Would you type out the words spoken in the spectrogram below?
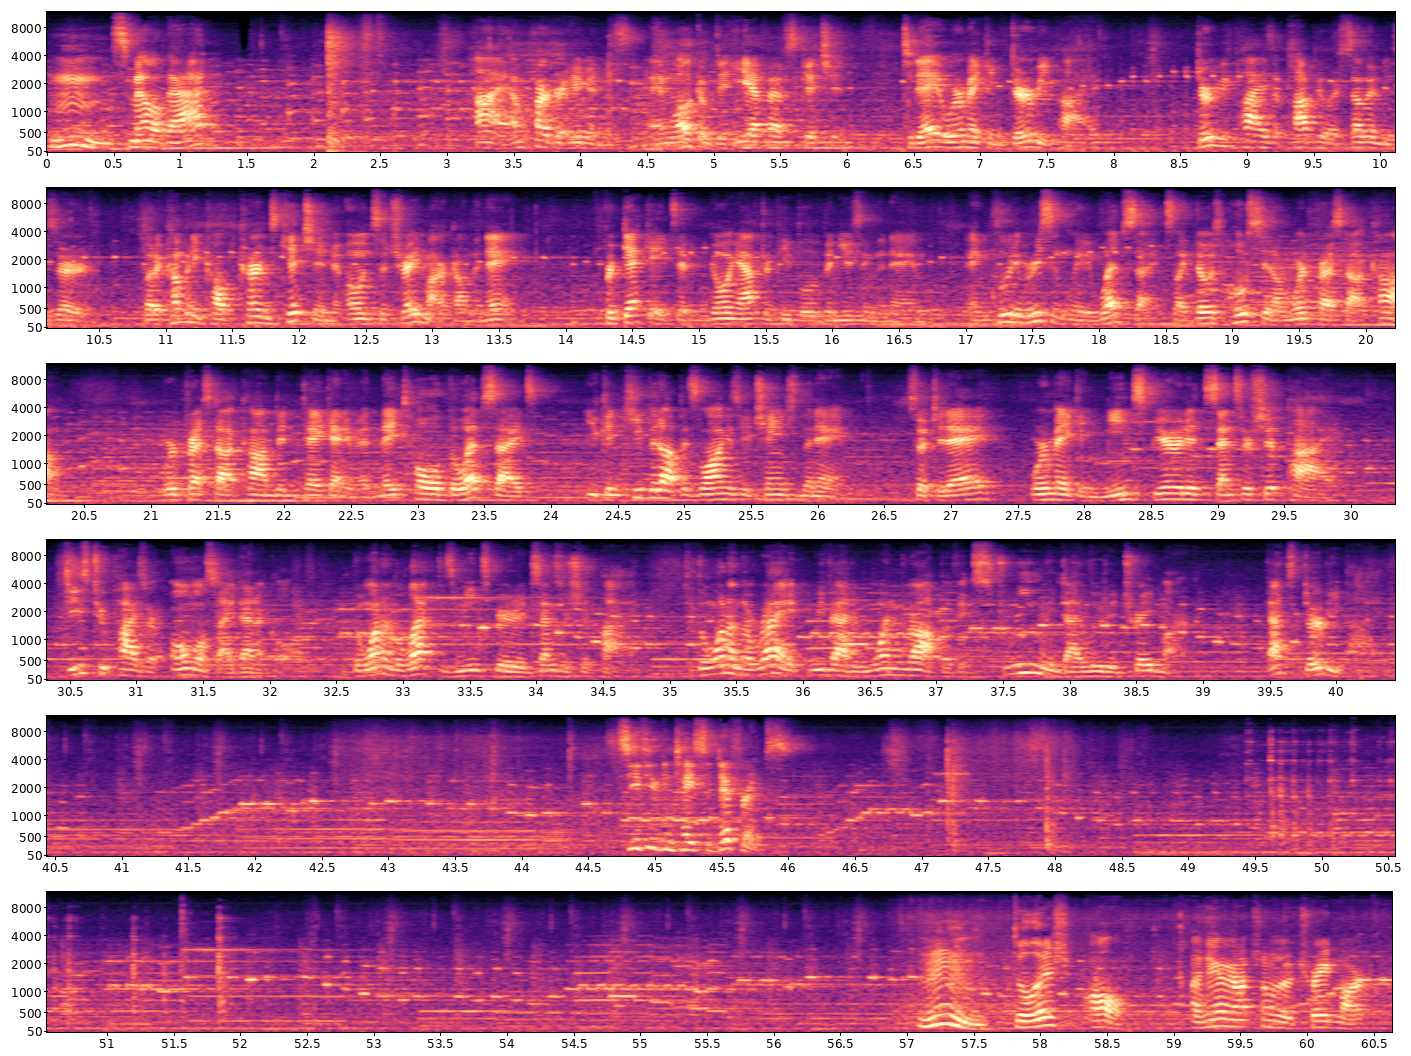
Mmm, smell that? Hi, I'm Parker Higgins, and welcome to EFF's Kitchen. Today we're making derby pie. Derby pie is a popular southern dessert, but a company called Kern's Kitchen owns the trademark on the name. For decades they've been going after people who've been using the name, including recently websites like those hosted on WordPress.com. WordPress.com didn't take any of it, and they told the websites, you can keep it up as long as you change the name. So today, we're making mean-spirited censorship pie. These two pies are almost identical. The one on the left is mean-spirited censorship pie. To the one on the right, we've added one drop of extremely diluted trademark. That's derby pie. See if you can taste the difference. Mmm, delish. Oh, I think I got some of the trademark.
